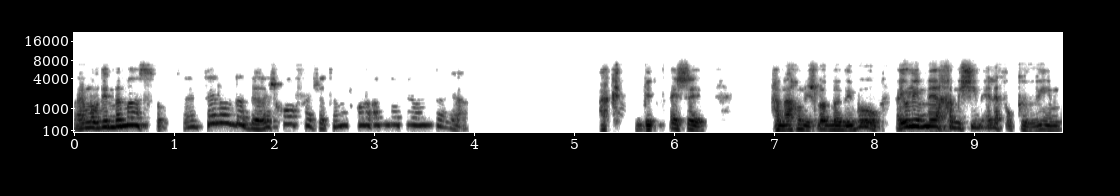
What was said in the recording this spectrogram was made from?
הם עובדים במסות, תן לו לדבר, יש חופש, תן לו כל אחד לדבר, אין בעיה. רק בתנאי שאנחנו נשלוט בדיבור. היו לי 150 אלף עוקבים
